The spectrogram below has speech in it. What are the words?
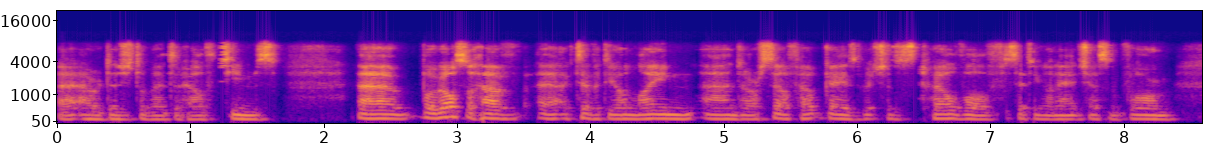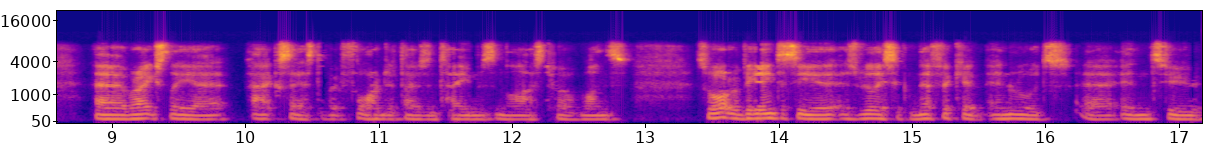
uh, our digital mental health teams. Uh, but we also have uh, activity online and our self-help guides, which is 12 of sitting on NHS Inform. Uh, we're actually uh, accessed about 400,000 times in the last 12 months. So what we're beginning to see is really significant inroads into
